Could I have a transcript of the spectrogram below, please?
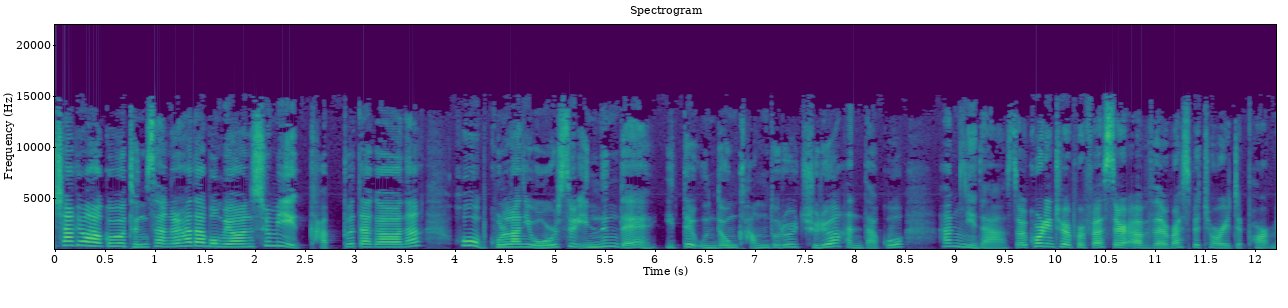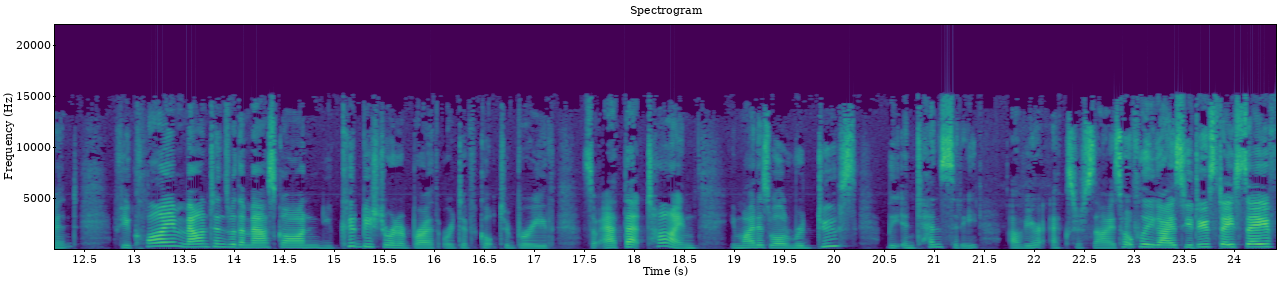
착용하고 등산을 하다 보면 숨이 가쁘다거나 호흡 곤란이 올 수 있는데 이때 운동 강도를 줄여야 한다고 합니다. So according to a professor of the respiratory department, if you climb mountains with a mask on, you could be short of breath or difficult to breathe. So at that time, you might as well reduce the intensity of your exercise. Hopefully, you guys, you do stay safe.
